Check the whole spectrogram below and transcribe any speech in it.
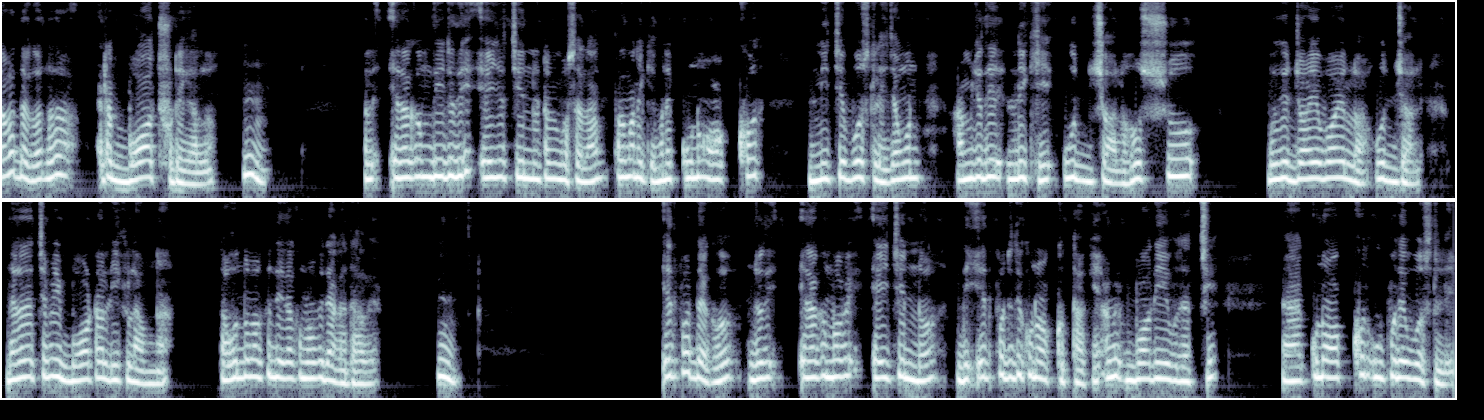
তারপর দেখো, ধরো একটা ব ছুটে গেল, হুম? তাহলে এরকম দিয়ে যদি এই যে চিহ্নটা আমি বসালাম, তার মানে কি? মানে কোনো অক্ষর নিচে বসলে, যেমন আমি যদি লিখি উজ্জ্বল হস্যু জয়, বয়, ল, উজ্জ্বল, দেখা যাচ্ছে আমি বটা লিখলাম না, তখন তোমাকে কিন্তু এরকম ভাবে দেখাতে হবে, হুম? এরপর দেখো, যদি এরকম ভাবে এই চিহ্ন এরপর যদি কোনো অক্ষর থাকে, আমি ব দিয়ে বোঝাচ্ছি কোনো অক্ষর উপরে বসলে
